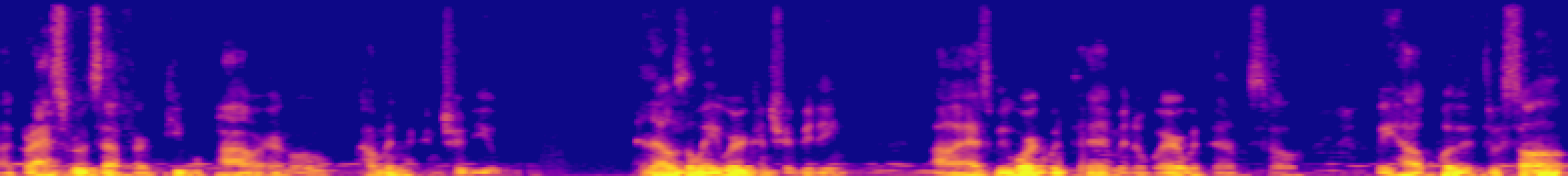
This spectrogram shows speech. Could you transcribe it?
a grassroots effort, people power, everyone coming to contribute, and that was the way we're contributing uh, as we work with them and aware with them. So we help put it through song.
